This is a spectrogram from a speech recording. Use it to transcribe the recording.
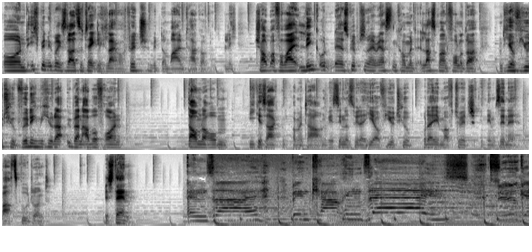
Und ich bin übrigens dazu täglich live auf Twitch, mit normalem Tag auch natürlich. Schaut mal vorbei, Link unten in der Description im ersten Comment, lasst mal ein Follow da. Und hier auf YouTube würde ich mich über, über ein Abo freuen. Daumen nach oben, wie gesagt, ein Kommentar. Und wir sehen uns wieder hier auf YouTube oder eben auf Twitch. In dem Sinne, macht's gut und bis dann. And I've been counting days to get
